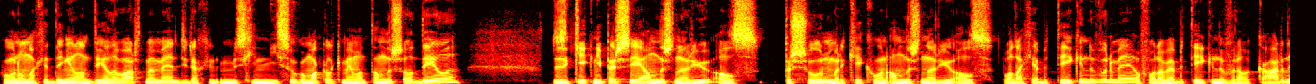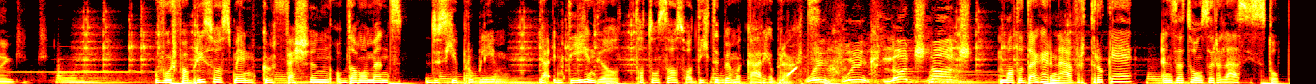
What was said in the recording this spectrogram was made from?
Gewoon omdat je dingen aan het delen waart met mij die dat je misschien niet zo gemakkelijk met iemand anders zou delen. Dus ik keek niet per se anders naar u als persoon, maar ik keek gewoon anders naar u als wat dat jij betekende voor mij of wat dat wij betekenden voor elkaar, denk ik. Voor Fabrice was mijn confession op dat moment dus geen probleem. Ja, integendeel, het had ons zelfs wat dichter bij elkaar gebracht. Wink, wink, nudge, nudge. Maar de dag erna vertrok hij en zette onze relatie stop.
